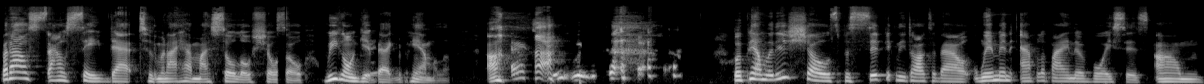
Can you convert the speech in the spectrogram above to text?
But I'll I'll save that to when I have my solo show. So we gonna get back to Pamela. Absolutely. but Pamela, this show specifically talks about women amplifying their voices. Um,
